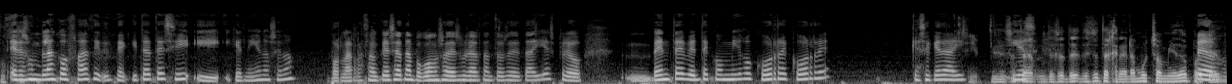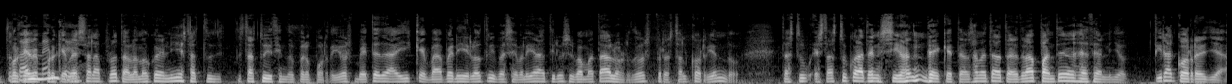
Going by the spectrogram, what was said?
Eres un blanco fácil, dice, quítate, sí, y, y que el niño no se va. Por la razón que sea, tampoco vamos a desvelar tantos detalles, pero mm, vente, vente conmigo, corre, corre, que se queda ahí. Sí. y eso, Y te, es- de eso de eso te genera mucho miedo porque, Pero porque, porque ves a la prota hablando con el niño y estás tú, estás tú diciendo, pero por Dios, vete de ahí que va a venir el otro y se va a liar a tiros y va a matar a los dos, pero está corriendo. Estás tú, estás tú con la tensión de que te vas a meter a través de la pantalla y vas a decir al niño, tira a correr ya.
